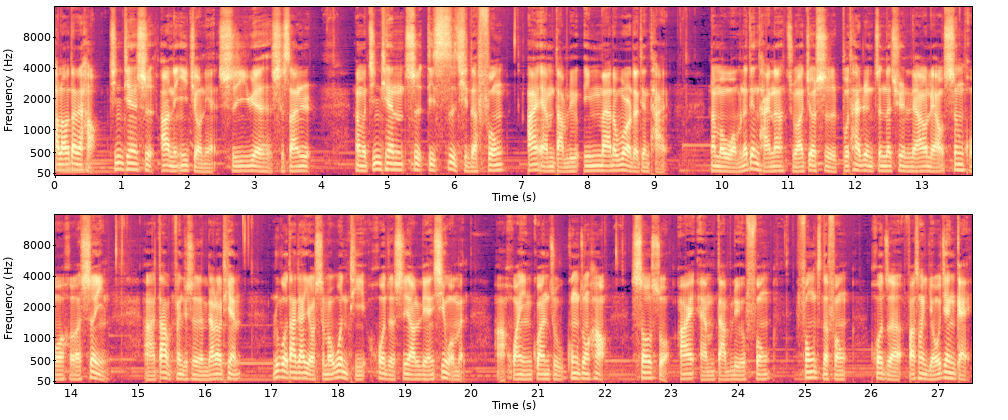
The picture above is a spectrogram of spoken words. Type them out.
Hello，大家好，今天是二零一九年十一月十三日。那么今天是第四期的风 I M W in Mad World 电台。那么我们的电台呢，主要就是不太认真的去聊聊生活和摄影啊，大部分就是聊聊天。如果大家有什么问题，或者是要联系我们啊，欢迎关注公众号，搜索 I M W 风疯子的疯，或者发送邮件给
